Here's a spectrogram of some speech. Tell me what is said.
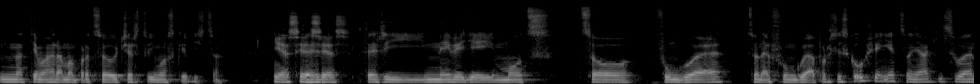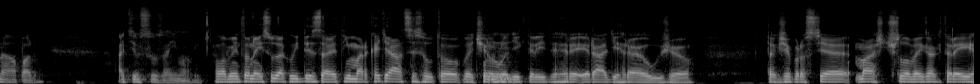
nad těma hrama pracují čerstvý mozky, víš co? Yes, yes, Kteří- yes. Kteří nevědějí moc, co funguje, co nefunguje a prostě zkoušejí něco, nějaký svoje nápady. A tím jsou zajímavý. Hlavně to nejsou takový ty zajetý marketáci, jsou to většinou mm-hmm. lidi, kteří ty hry i rádi hrajou, že jo. Takže prostě máš člověka, který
